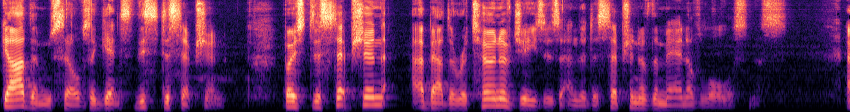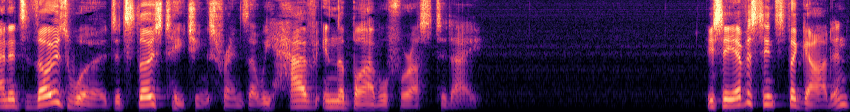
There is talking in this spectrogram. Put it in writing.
guard themselves against this deception, both deception about the return of Jesus and the deception of the man of lawlessness. And it's those words, it's those teachings, friends, that we have in the Bible for us today. You see, ever since the garden,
